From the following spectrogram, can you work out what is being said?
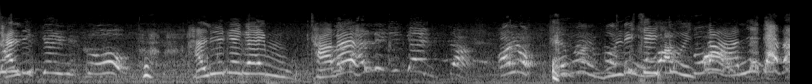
달리기 게임 있어. 달리기 게임 잘해? 달리기 게임 있어. 아유, 개물 물리기 게임 있어. 아니잖아.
